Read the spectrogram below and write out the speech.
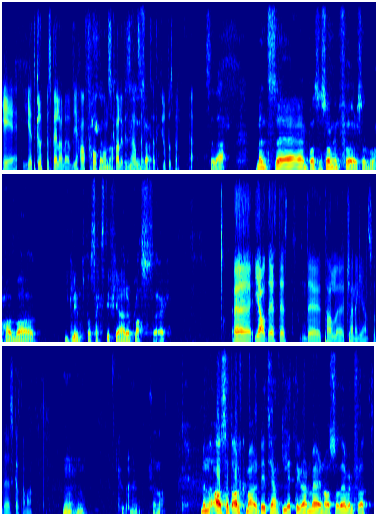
er i et gruppespill, eller de har forhåndskvalifisert seg til et gruppespill. Ja. Se der. Mens eh, på sesongen før så var Glimt på 64.-plass, ser. Eh, ja, det, det, det tallet kjenner jeg igjen, så det skal stemme. Mhm. Kult. Skjønner. Men AZ Alkmaar de tjente litt mer enn oss, og det er vel for at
